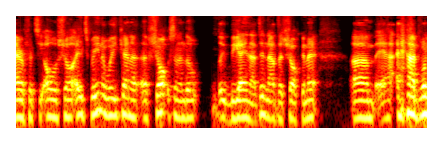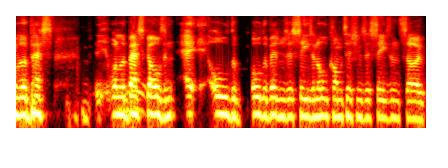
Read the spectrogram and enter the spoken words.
Hereford to shot. It's been a weekend of, shocks, and the, the, game that didn't have the shock in it, um, it, had one of the best one of the best goals in all the all divisions this season, all competitions this season. So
